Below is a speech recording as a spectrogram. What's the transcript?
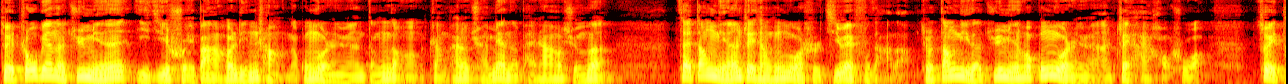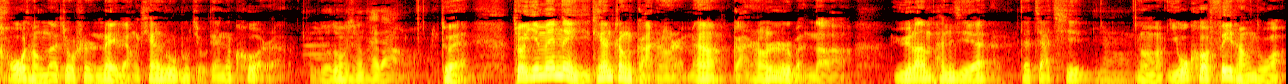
对周边的居民以及水坝和林场的工作人员等等展开了全面的排查和询问。在当年，这项工作是极为复杂的，就是当地的居民和工作人员，这还好说，最头疼的就是那两天入住酒店的客人。流动性太大了。对，就因为那几天正赶上什么呀？赶上日本的盂兰盆节的假期，嗯，游客非常多，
